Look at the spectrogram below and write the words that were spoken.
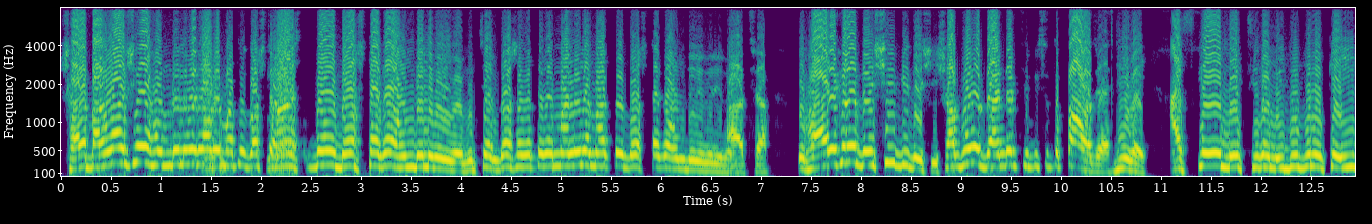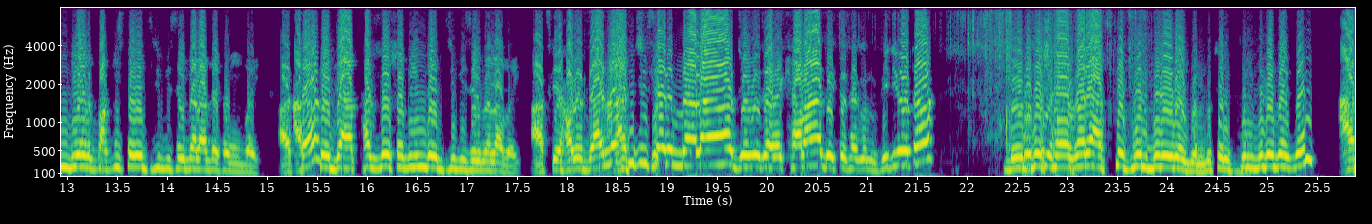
সারা বাংলাদেশে হোম ডেলিভারি হবে মাত্র দশ টাকা? দশ টাকা হোম ডেলিভারি হবে বুঝছেন? দশ হাজার টাকার মাল নিলে মাত্র দশ টাকা হোম ডেলিভারি হবে। আচ্ছা তো ভাইয়ের এখানে দেশি বিদেশি সব ধরনের ব্র্যান্ডেড থ্রি পিস তো পাওয়া যায়। জি ভাই। আজকে ম্যাক্সিমাম ঈদ উপলক্ষে ইন্ডিয়ার পাকিস্তানি থ্রি পিসের মেলা দেখাবো ভাই। আচ্ছা। আজকে যা থাকবে সব ইন্ডিয়ান থ্রি পিসের মেলা ভাই। আজকে হবে ব্র্যান্ডেড থ্রি পিসের মেলা জমে যাবে খেলা দেখতে থাকুন ভিডিওটা। ধৈর্য সহকারে আজকে ফুল ভিডিও দেখবেন বুঝছেন? ফুল ভিডিও দেখবেন আর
